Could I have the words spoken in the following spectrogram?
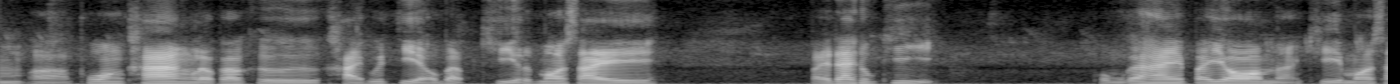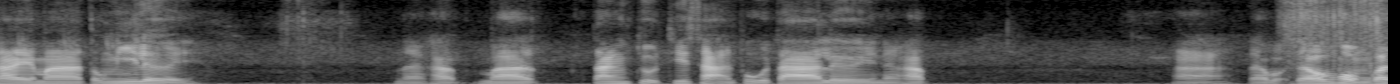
ำพ่วงข้างแล้วก็คือขายก๋วยเตี๋ยวแบบขี่รถมอเตอร์ไซค์ไปได้ทุกที่ ผมก็ให้ประยอมนะขี่มอเตอร์ไซค์มาตรงนี้เลยนะครับ มาตั้งจุดที่ศาลปู่ตาเลยนะครับอ่าแต่แต่ว่าผมก็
